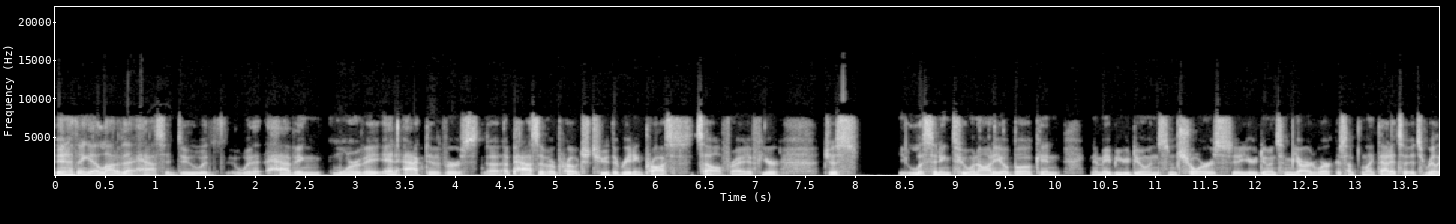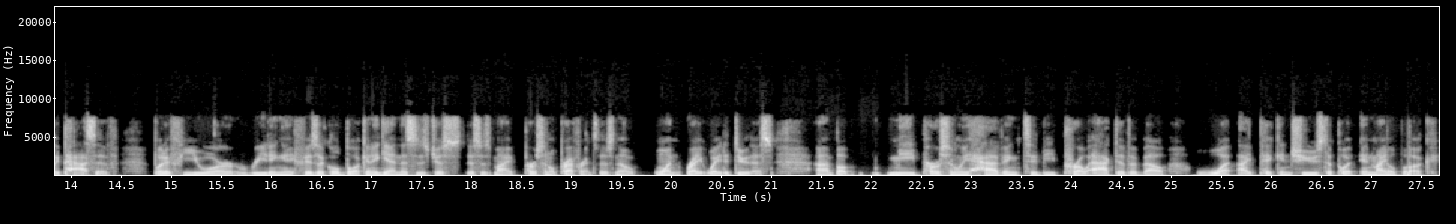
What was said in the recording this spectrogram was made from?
And I think a lot of that has to do with with having more of a an active versus uh, a passive approach to the reading process itself, right? If you're just listening to an audiobook and you know, maybe you're doing some chores, you're doing some yard work or something like that, it's it's really passive. But if you are reading a physical book, and again, this is just this is my personal preference. There's no one right way to do this. Uh, but me personally having to be proactive about what I pick and choose to put in my notebook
